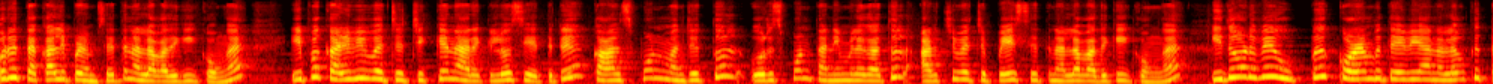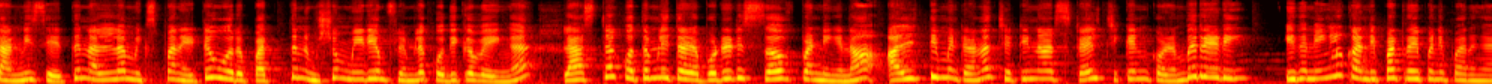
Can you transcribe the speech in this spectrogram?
ஒரு தக்காளி பழம் சேர்த்து நல்லா வதக்கிக்கோங்க. இப்போ கழுவி வச்ச சிக்கன் அரை கிலோ சேர்த்துட்டு கால் ஸ்பூன் மஞ்சத்தூள் ஒரு ஸ்பூன் தனி மிளகாத்தூள் அரைச்சி வச்ச பேஸ்ட் சேர்த்து நல்லா வதக்கிக்கோங்க. இதோடவே உப்பு குழம்பு தேவையான அளவுக்கு தண்ணி சேர்த்து நல்லா மிக்ஸ் பண்ணிட்டு ஒரு பத்து நிமிஷம் மீடியம் ஃப்ளேமில் கொதிக்க வைங்க. லாஸ்ட்டாக கொத்தமல்லி தழை போட்டுட்டு சர்வ் பண்ணிங்கன்னா அல்டிமேட்டான செட்டிநாட் ஸ்டைல் சிக்கன் குழம்பு ரெடி இதை நீங்களும் கண்டிப்பாக ட்ரை பண்ணி பாருங்க.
